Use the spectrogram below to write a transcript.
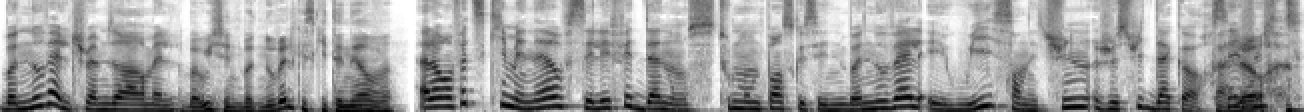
Bonne nouvelle, tu vas me dire Armel. Bah oui, c'est une bonne nouvelle. Qu'est-ce qui t'énerve? Alors en fait, ce qui m'énerve, c'est l'effet d'annonce. Tout le monde pense que c'est une bonne nouvelle, et oui, c'en est une, je suis d'accord. C'est juste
